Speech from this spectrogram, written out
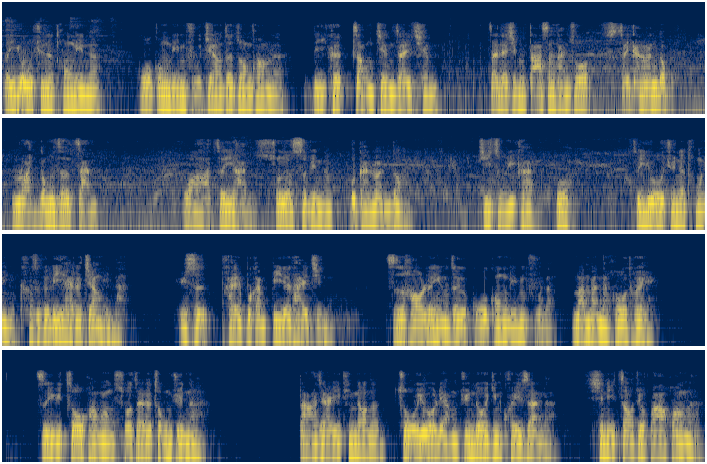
而右军的统领呢，国公林甫见到这状况呢，立刻仗剑在前，站在前面大声喊说：“谁敢乱动？乱动则斩！”哇，这一喊，所有士兵呢不敢乱动。祭祖一看，不。这右军的统领可是个厉害的将领啊，于是他也不敢逼得太紧，只好任由这个国公林甫呢慢慢的后退。至于周桓王所在的中军呢，大家一听到呢左右两军都已经溃散了，心里早就发慌了。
